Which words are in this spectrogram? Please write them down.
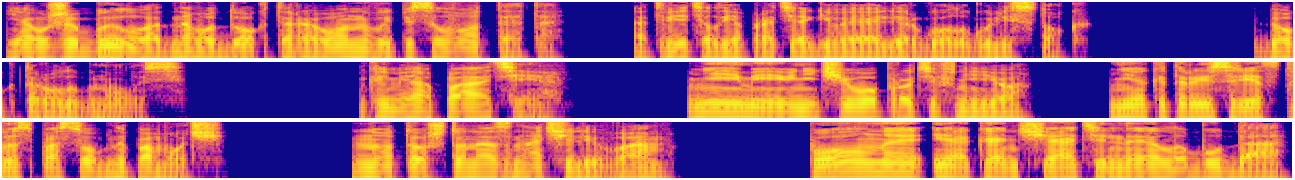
Я уже был у одного доктора, он выписал вот это», — ответил я, протягивая аллергологу листок. Доктор улыбнулась. «Гомеопатия. Не имею ничего против нее. Некоторые средства способны помочь. Но то, что назначили вам, полная и окончательная лабуда.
